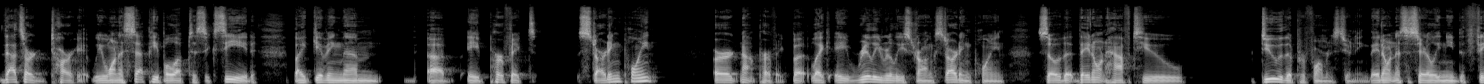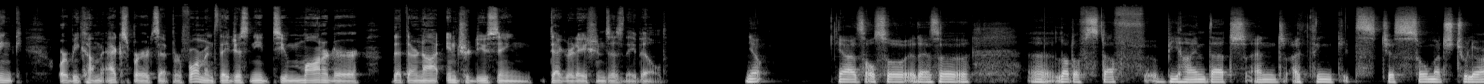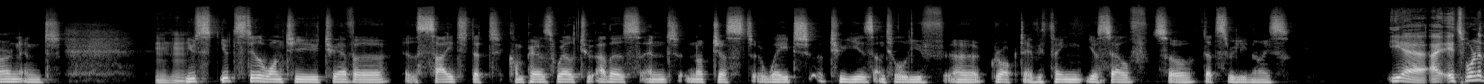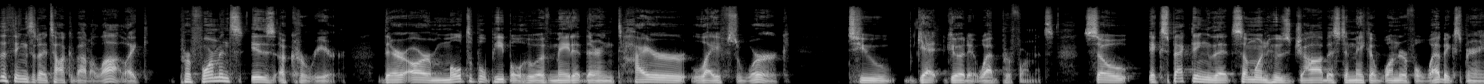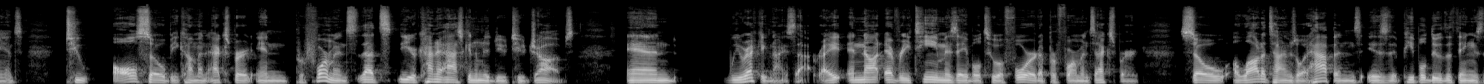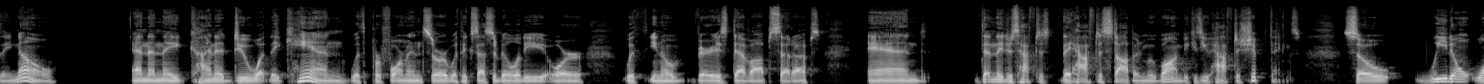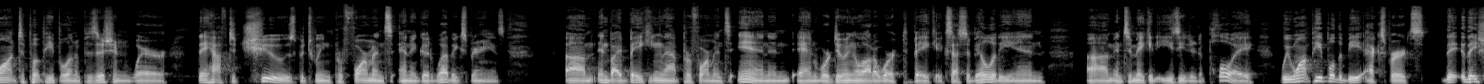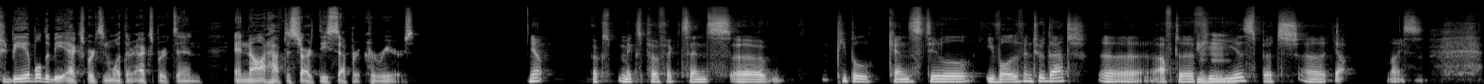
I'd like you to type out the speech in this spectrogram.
that's our target. We want to set people up to succeed by giving them uh, a perfect starting point or not perfect, but like a really, really strong starting point so that they don't have to do the performance tuning. They don't necessarily need to think or become experts at performance. They just need to monitor that they're not introducing degradations as they build. Yep. Yeah, it's also there's a, a lot of stuff behind that, and I think it's just so much to learn and Mm-hmm. You, would still want to to have a, a, site that compares well to others and not just wait two years until you've uh, grokked everything yourself. So that's really nice. Yeah, I, it's one of the things that I talk about a lot. Like performance is a career. There are multiple people who have made it their entire life's work to get good at web performance. So expecting that someone whose job is to make a wonderful web experience to also become an expert in performance, that's you're kind of asking them to do two jobs. And we recognize that, right? And not every team is able to afford a performance expert. So a lot of times what happens is that people do the things they know and then they kind of do what they can with performance or with accessibility or with, you know, various DevOps setups and then they just have to they have to stop and move on because you have to ship things. So we don't want to put people in a position where they have to choose between performance and a good web experience. Um, and by baking that performance in, and and we're doing a lot of work to bake accessibility in, um, and to make it easy to deploy, we want people to be experts. They they should be able to be experts in what they're experts in, and not have to start these separate careers. Yep, makes makes perfect sense. Uh, people can still evolve into that uh, after a few mm-hmm. years, but uh, yeah, nice.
